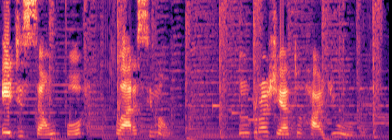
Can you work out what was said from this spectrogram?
Edição por Clara Simão. Um projeto Rádio Uva.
